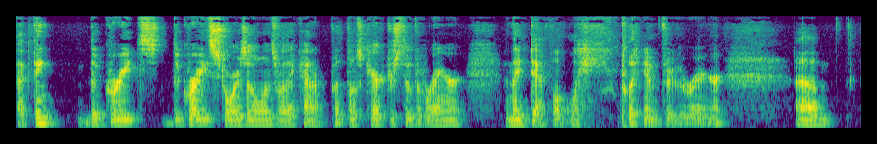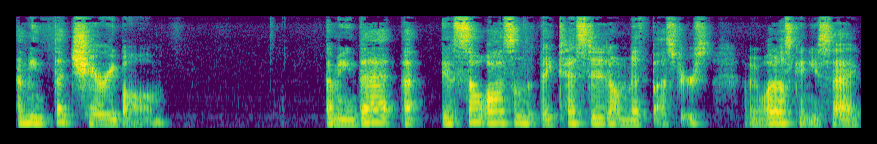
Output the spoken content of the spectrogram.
I think the great the great stories are the ones where they kind of put those characters through the ringer, and they definitely put him through the ringer. Um, I mean, the cherry bomb. I mean, that uh, is so awesome that they tested it on MythBusters. I mean, what else can you say?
